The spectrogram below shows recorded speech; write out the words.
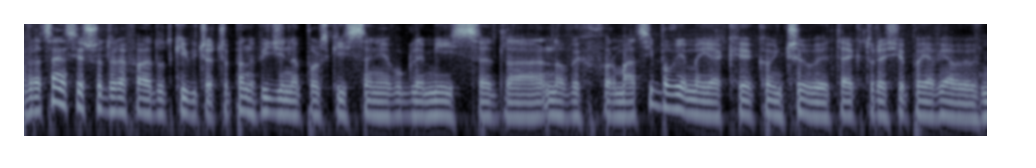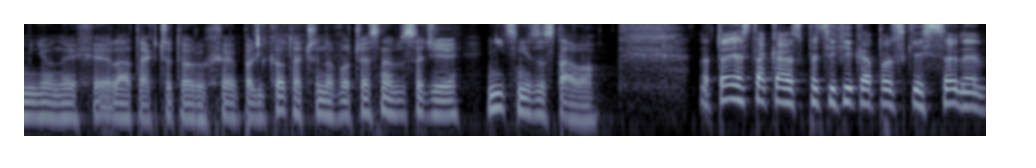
Wracając jeszcze do Rafała Dudkiewicza, czy pan widzi na polskiej scenie w ogóle miejsce dla nowych formacji? Bo wiemy, jak kończyły te, które się pojawiały w minionych latach, czy to ruch Palikota, czy nowoczesna, w zasadzie nic nie zostało. No to jest taka specyfika polskiej sceny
